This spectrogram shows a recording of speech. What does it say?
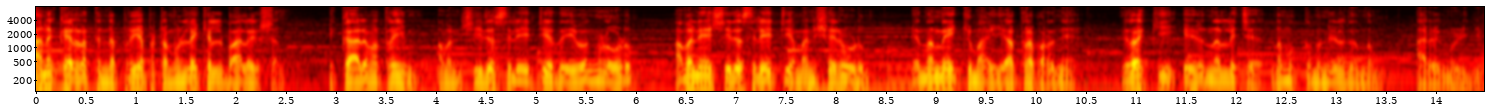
ആനക്കേരളത്തിന്റെ പ്രിയപ്പെട്ട മുല്ലയ്ക്കൽ ബാലകൃഷ്ണൻ ഇക്കാലം അത്രയും അവൻ ശിരസിലേറ്റിയ ദൈവങ്ങളോടും അവനെ ശിരസിലേറ്റിയ മനുഷ്യരോടും എന്നേക്കുമായി യാത്ര പറഞ്ഞ് ഇറക്കി എഴുന്നള്ളിച്ച് നമുക്ക് മുന്നിൽ നിന്നും അരങ്ങൊഴിഞ്ഞു.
